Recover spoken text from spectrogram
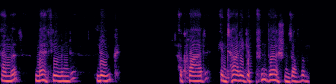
and that Matthew and Luke acquired entirely different versions of them.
